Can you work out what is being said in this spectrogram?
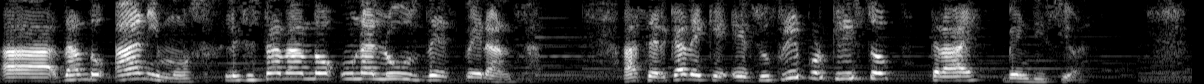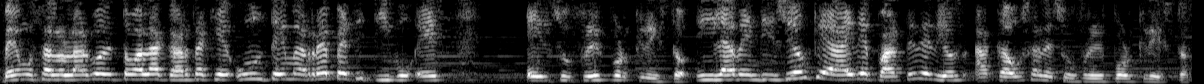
ah, dando ánimos, les está dando una luz de esperanza acerca de que el sufrir por Cristo trae bendición. Vemos a lo largo de toda la carta que un tema repetitivo es el sufrir por Cristo y la bendición que hay de parte de Dios a causa de sufrir por Cristo,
